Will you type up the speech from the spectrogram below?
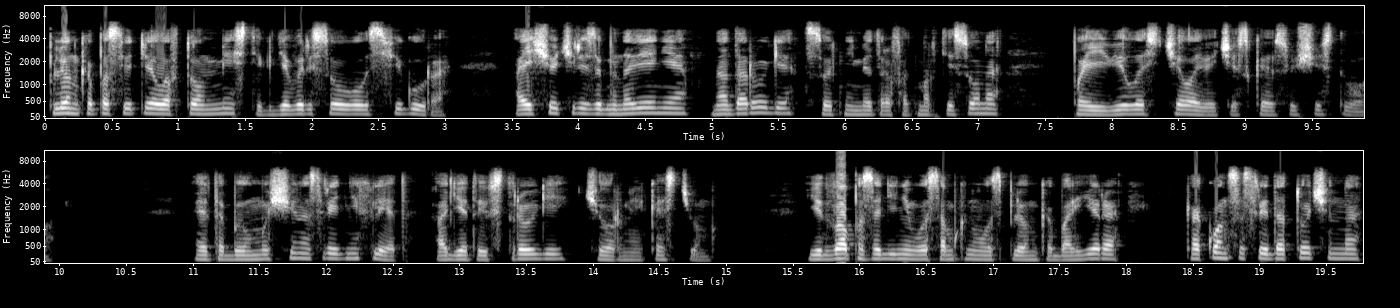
Пленка посветлела в том месте, где вырисовывалась фигура, а еще через мгновение на дороге, сотни метров от Мартисона, появилось человеческое существо. Это был мужчина средних лет, одетый в строгий черный костюм. Едва позади него сомкнулась пленка барьера, как он сосредоточенно,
